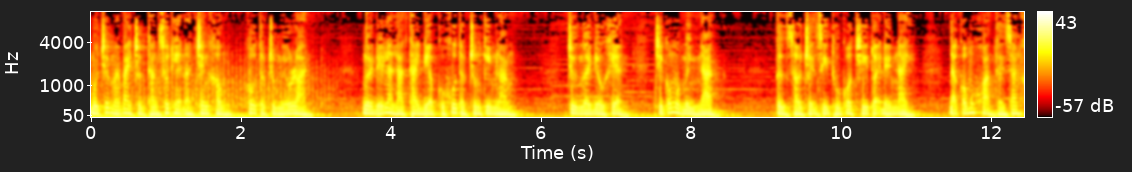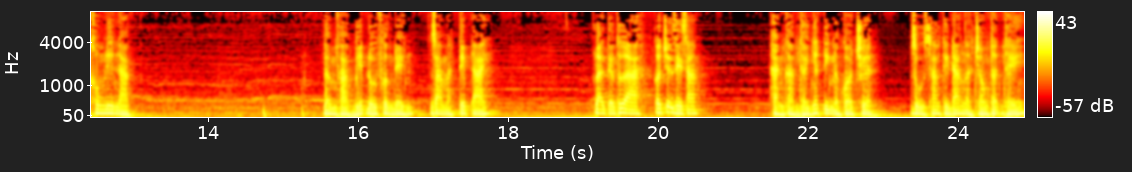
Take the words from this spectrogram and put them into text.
Một chiếc máy bay trực thăng xuất hiện ở trên không, Khu tập trung miếu loạn Người đến là lạc thải điệp của khu tập trung Kim Lăng. Trừ người điều khiển, Chỉ có một mình nàng. Từ sau chuyện dị thú có trí tuệ đến này Đã có một khoảng thời gian không liên lạc. Lâm Phàm biết đối phương đến Ra mặt tiếp đái. Lạc tiểu thư à Có chuyện gì sao? Hắn cảm thấy nhất định là có chuyện Dù sao thì đang ở trong tận thế.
